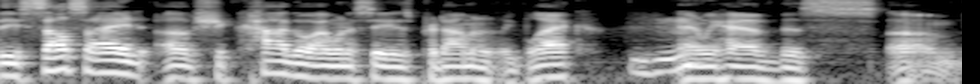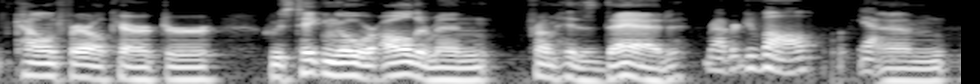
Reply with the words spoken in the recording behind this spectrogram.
The south side of Chicago, I want to say, is predominantly black, and we have this um, Colin Farrell character who's taking over alderman from his dad, Robert Duvall, yeah, um,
